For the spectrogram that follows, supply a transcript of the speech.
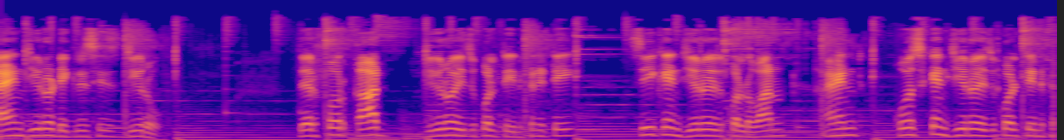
tan 0 degrees is 0. Therefore cot 0 is equal to infinity secant 0 is equal to 1 and cosecant 0 is equal to infinity.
